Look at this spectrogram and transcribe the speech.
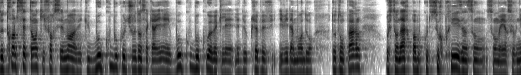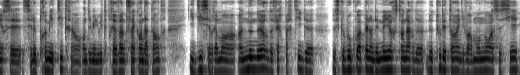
de 37 ans qui forcément a vécu beaucoup, beaucoup de choses dans sa carrière et beaucoup, beaucoup avec les, deux clubs évidemment dont, dont on parle. Au standard, pas beaucoup de surprises. Hein. Son, son meilleur souvenir, c'est le premier titre hein, en 2008, après 25 ans d'attente. Il dit c'est vraiment un, honneur de faire partie de, de ce que beaucoup appellent un des meilleurs standards de, de tous les temps et d'y voir mon nom associé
